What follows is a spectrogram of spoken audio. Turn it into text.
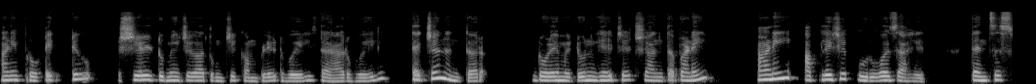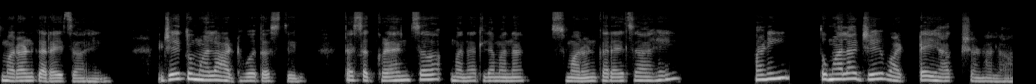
आणि प्रोटेक्टिव्ह शिल्ड तुम्ही जेव्हा तुमची कंप्लीट होईल तयार होईल त्याच्यानंतर डोळे मिटून घ्यायचे शांतपणे आणि आपले जे पूर्वज आहेत त्यांचं स्मरण करायचं आहे. जे तुम्हाला आठवत असतील त्या सगळ्यांचं मनातल्या मनात स्मरण करायचं आहे. आणि तुम्हाला जे वाटतंय ह्या क्षणाला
